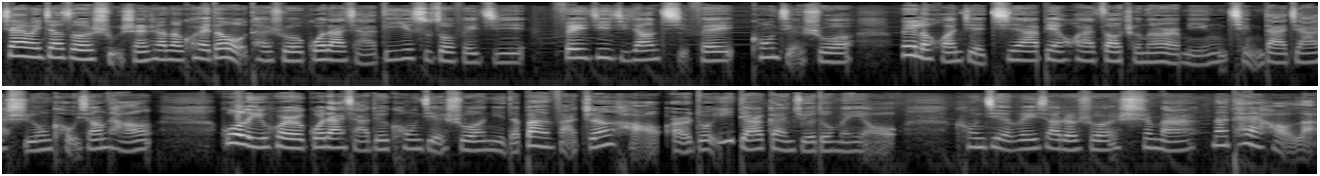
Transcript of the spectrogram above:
下一位叫做蜀山山的快豆，他说郭大侠第一次坐飞机，飞机即将起飞，空姐说为了缓解气压变化造成的耳鸣，请大家使用口香糖。过了一会儿，郭大侠对空姐说：“你的办法真好，耳朵一点感觉都没有。”空姐微笑着说：“是吗？那太好了。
